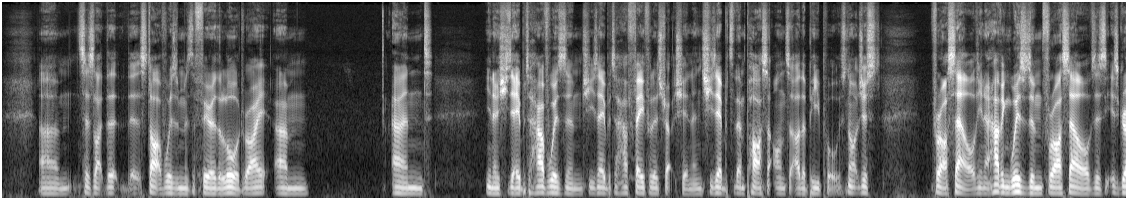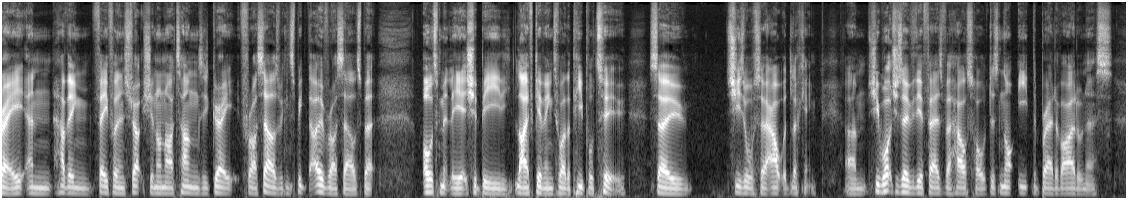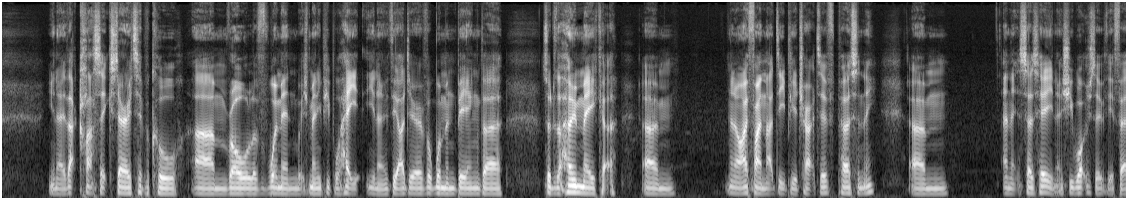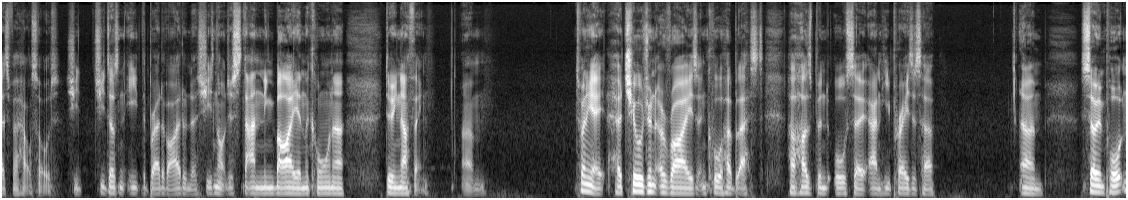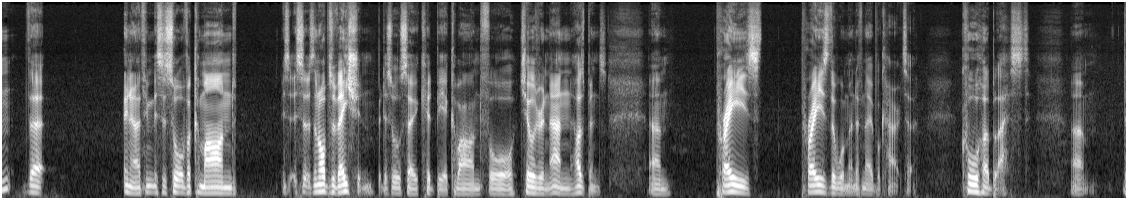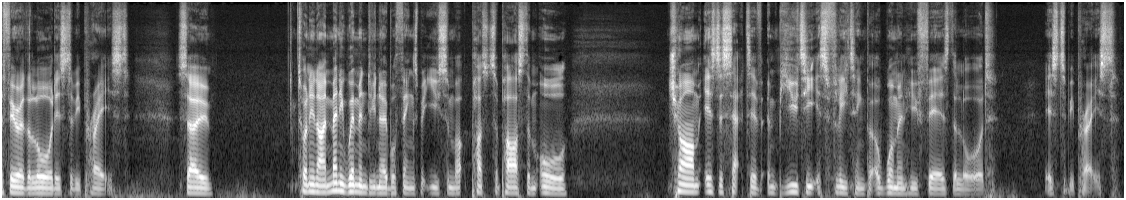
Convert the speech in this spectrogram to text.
Um, says like the, the start of wisdom is the fear of the Lord, right? Um, and you know, she's able to have wisdom, she's able to have faithful instruction, and she's able to then pass it on to other people. It's not just for ourselves. You know, having wisdom for ourselves is, is great, and having faithful instruction on our tongues is great for ourselves. We can speak that over ourselves, but ultimately it should be life giving to other people too. So she's also outward looking. Um, she watches over the affairs of her household, does not eat the bread of idleness. You know, that classic stereotypical um, role of women, which many people hate. You know, the idea of a woman being the sort of the homemaker. Um, you know, I find that deeply attractive personally. Um, and it says here, you know, she watches over the affairs of her household. She she doesn't eat the bread of idleness. She's not just standing by in the corner, doing nothing. Um, 28. Her children arise and call her blessed. Her husband also, and he praises her. Um, so important that you know. I think this is sort of a command. It's, it's, an observation, but it also could be a command for children and husbands. Um, praise, praise the woman of noble character. Call her blessed. Um, the fear of the Lord is to be praised. So, 29. Many women do noble things, but you surpass them all. Charm is deceptive and beauty is fleeting, but a woman who fears the Lord is to be praised.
